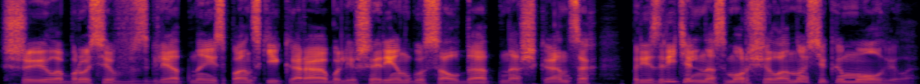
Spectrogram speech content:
Шейла, бросив взгляд на испанский корабль и шеренгу солдат на шканцах, презрительно сморщила носик и молвила.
